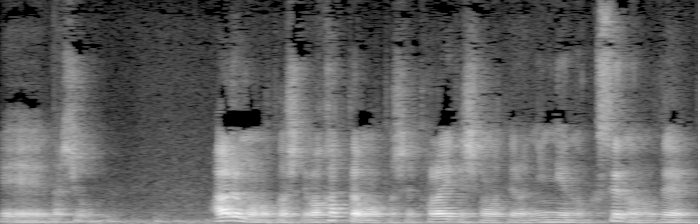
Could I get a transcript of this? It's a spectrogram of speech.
えー、何しょう。あるものとして分かったものとして捉えてしまうというのは人間の癖なので、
